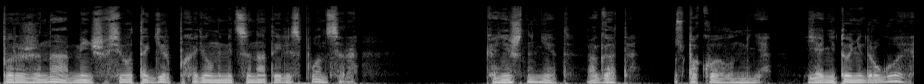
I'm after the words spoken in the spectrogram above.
поражена, меньше всего Тагир походил на мецената или спонсора. «Конечно нет, Агата», — успокоил он меня, — «я ни то, ни другое».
